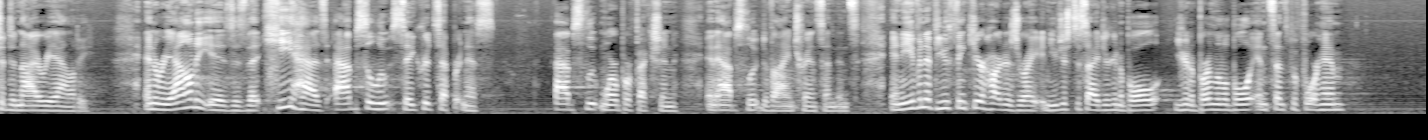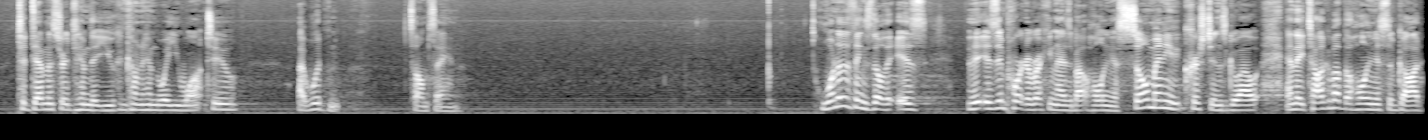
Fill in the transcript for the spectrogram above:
to deny reality. And reality is, is that he has absolute sacred separateness absolute moral perfection and absolute divine transcendence. And even if you think your heart is right and you just decide you're going to bowl, you're going to burn a little bowl of incense before him to demonstrate to him that you can come to him the way you want to, I wouldn't. That's all I'm saying. One of the things, though, that is that is important to recognize about holiness. So many Christians go out and they talk about the holiness of God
